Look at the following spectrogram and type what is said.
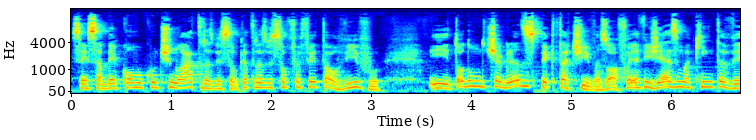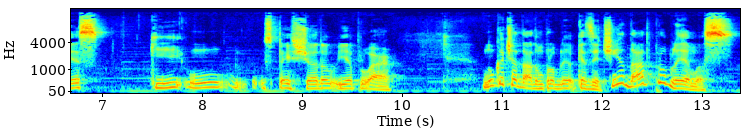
sem saber como continuar a transmissão, porque a transmissão foi feita ao vivo e todo mundo tinha grandes expectativas. Ó, foi a 25 vez que um Space Shuttle ia para o ar. Nunca tinha dado um problema, quer dizer, tinha dado problemas,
